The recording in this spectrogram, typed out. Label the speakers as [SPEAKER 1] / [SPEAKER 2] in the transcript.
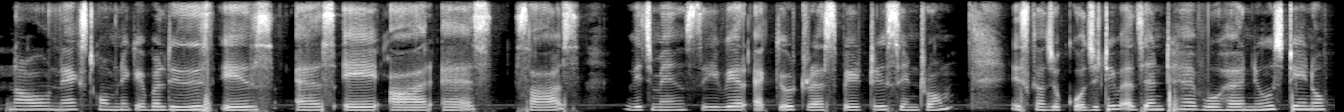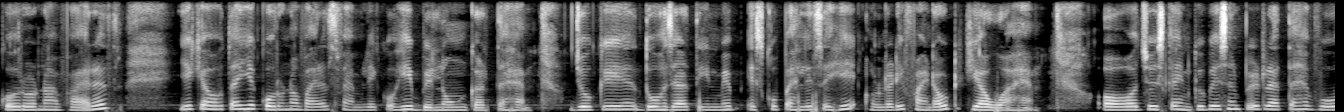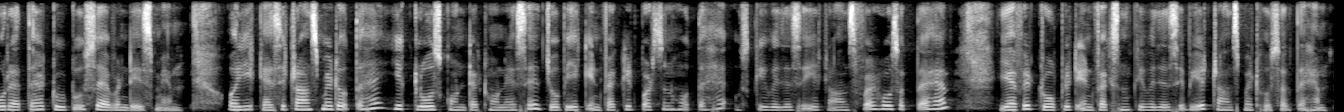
[SPEAKER 1] Now, next communicable disease is SARS, SARS, which means severe acute respiratory syndrome इसका जो positive agent है वो है new strain of corona virus ये क्या होता है? ये कोरोना वायरस फैमिली को ही बिलोंग करता है जो कि 2003 में इसको पहले से ही ऑलरेडी फाइंड आउट किया हुआ है। और जो इसका इंक्यूबेशन पीरियड रहता है, वो रहता है टू टू सेवन डेज़ में। और ये कैसे ट्रांसमिट होता है? ये क्लोज कांटेक्ट होने से जो भी एक इन्फेक्टेड पर्सन होता है, उसकी वजह से ये ट्रांसफ़र हो सकता है, या फिर ड्रॉपलेट इन्फेक्शन की वजह से भी ये ट्रांसमिट हो सकता है।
